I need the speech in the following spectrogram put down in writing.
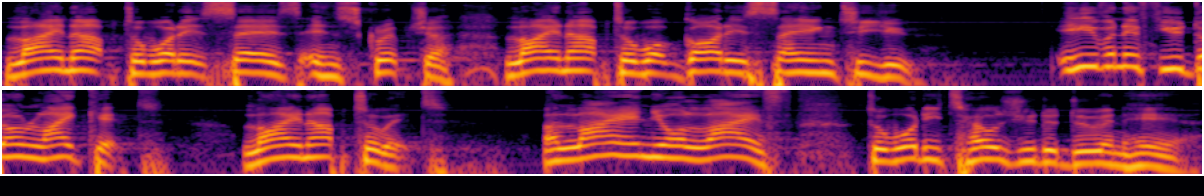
Line up to what it says in Scripture. Line up to what God is saying to you. Even if you don't like it, line up to it. Align your life to what He tells you to do in here.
